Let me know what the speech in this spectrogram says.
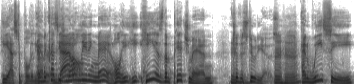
he has to pull it together. And because he's no all- leading man, Hold- he he he is the pitch man to Mm-hmm. the studios, and we see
